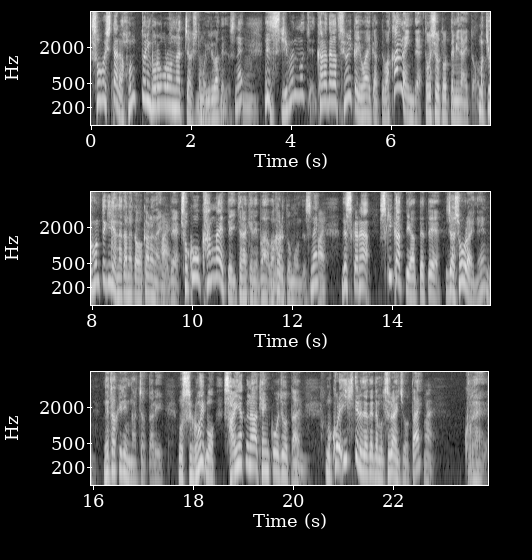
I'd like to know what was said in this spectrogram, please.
そうしたら本当にボロボロになっちゃう人もいるわけですね。うんで、自分の体が強いか弱いかって分かんないんで、年を取ってみないと。まあ基本的にはなかなか分からないので、はそこを考えていただければ分かると思うんですね。はい。ですから、好き勝手やってて、じゃあ将来ね、寝たきりになっちゃったり、もうすごいもう最悪な健康状態、うんもうこれ生きてるだけでも辛い状態、はい。これ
